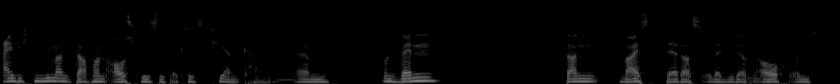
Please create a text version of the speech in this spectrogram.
eigentlich niemand davon ausschließlich existieren kann. Ähm, und wenn, dann weiß der das oder die das mhm. auch und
